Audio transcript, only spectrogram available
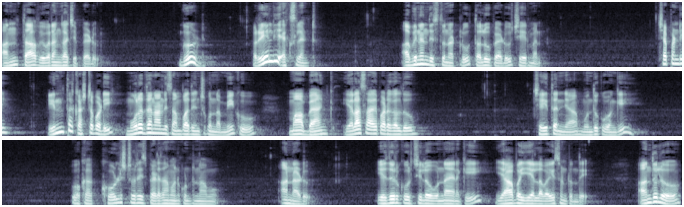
అంతా వివరంగా చెప్పాడు. గుడ్. రియల్లీ ఎక్సలెంట్. అభినందిస్తున్నట్లు తలూపాడు చైర్మన్. చెప్పండి ఇంత కష్టపడి మూలధనాన్ని సంపాదించుకున్న మీకు మా బ్యాంక్ ఎలా సహాయపడగలదు? చైతన్య ముందుకు వంగి ఒక కోల్డ్ స్టోరేజ్ పెడదామనుకుంటున్నాము. అన్నాడు. ఎదురు కుర్చీలో ఉన్నాయనకి యాభై ఏళ్ళ వయసుంటుంది. అందులో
